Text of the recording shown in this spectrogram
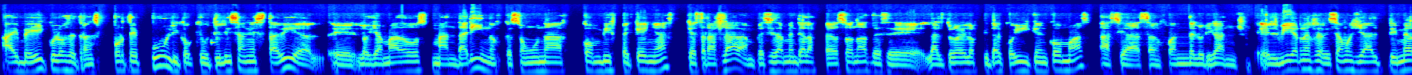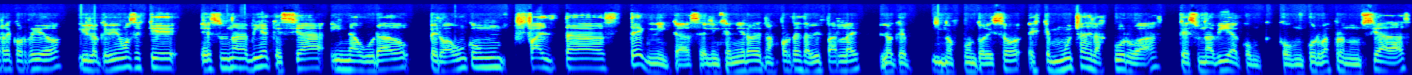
hay vehículos de transporte público que utilizan esta vía, eh, los llamados mandarinos, que son unas combis pequeñas que trasladan precisamente a las personas desde la altura del Hospital Coyique en Comas hacia San Juan del Urigancho. El viernes realizamos ya el primer recorrido y lo que vimos es que es una vía que se ha inaugurado pero aún con faltas técnicas. El ingeniero de transportes David Farley lo que nos puntualizó es que muchas de las curvas, que es una vía con, curvas pronunciadas,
